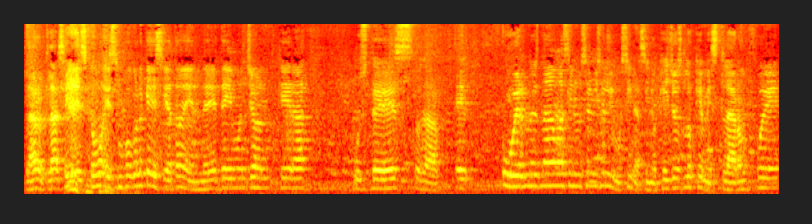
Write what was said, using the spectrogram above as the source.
claro, claro, sí, es, como, es un poco lo que decía también de Damon John, que era ustedes, o sea, eh, Uber no es nada más sino un servicio de limusina, sino que ellos lo que mezclaron fue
